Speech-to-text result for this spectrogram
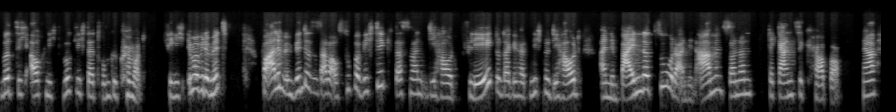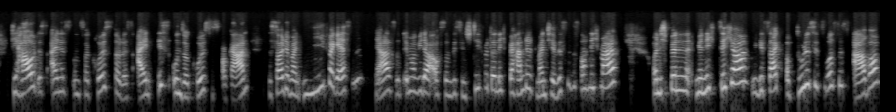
wird sich auch nicht wirklich darum gekümmert. Kriege ich immer wieder mit. Vor allem im Winter ist es aber auch super wichtig, dass man die Haut pflegt. Und da gehört nicht nur die Haut an den Beinen dazu oder an den Armen, sondern der ganze Körper. Ja, die Haut ist eines unserer größten oder ist, ein, ist unser größtes Organ. Das sollte man nie vergessen. Ja, es wird immer wieder auch so ein bisschen stiefmütterlich behandelt. Manche wissen das noch nicht mal. Und ich bin mir nicht sicher, wie gesagt, ob du das jetzt wusstest, aber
